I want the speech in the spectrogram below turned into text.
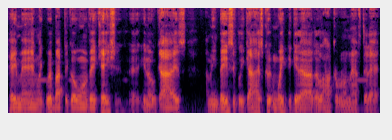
"Hey, man, like we're about to go on vacation." Uh, you know, guys. I mean, basically, guys couldn't wait to get out of the locker room after that.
